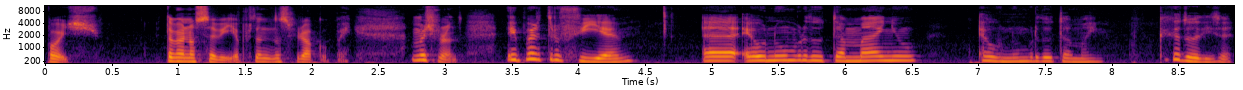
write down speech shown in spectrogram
Pois, também não sabia, portanto não se preocupem. Mas pronto, a hipertrofia uh, é o número do tamanho. É o número do tamanho. O que é que eu estou a dizer?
